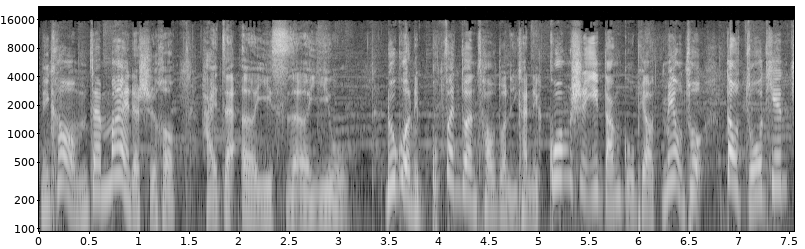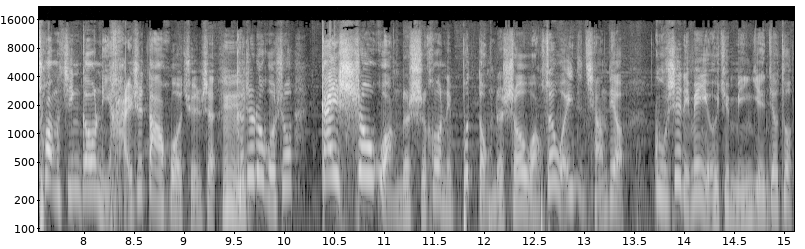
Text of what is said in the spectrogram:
你看我们在卖的时候还在二一四二一五。如果你不分段操作，你看你光是一档股票没有错，到昨天创新高，你还是大获全胜。可是如果说该收网的时候，你不懂得收网，所以我一直强调，股市里面有一句名言叫做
